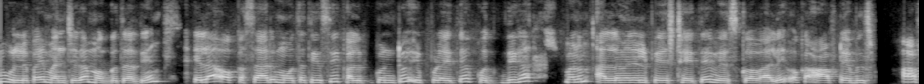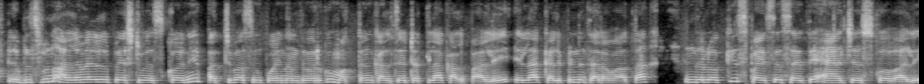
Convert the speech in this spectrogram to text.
ఉల్లిపాయ మంచిగా మగ్గుతుంది. ఇలా ఒక్కసారి మూత తీసి కలుపుకుంటూ ఇప్పుడైతే కొద్దిగా మనం అల్లం వెల్లుల్లి పేస్ట్ అయితే వేసుకోవాలి. ఒక హాఫ్ టేబుల్ స్పూన్ హాఫ్ టేబుల్ స్పూన్ అల్లం వెల్లుల్లి పేస్ట్ వేసుకొని పచ్చివాసన పోయినంత వరకు మొత్తం కలిసేటట్లా కలపాలి. ఇలా కలిపిన తర్వాత ఇందులోకి స్పైసెస్ అయితే యాడ్ చేసుకోవాలి.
